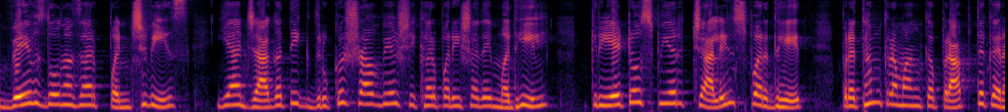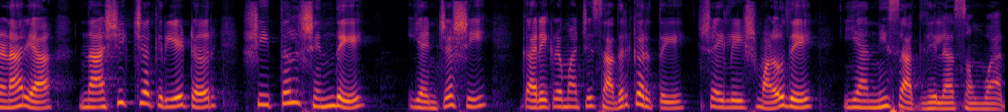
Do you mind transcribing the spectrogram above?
वेव्स दोन हजार पंचवीस या जागतिक दृकश्राव्य शिखर परिषदेमधील क्रिएटोस्पियर चॅलेंज स्पर्धेत प्रथम क्रमांक प्राप्त करणाऱ्या नाशिकच्या क्रिएटर शीतल शिंदे यांच्याशी कार्यक्रमाचे सादरकर्ते शैलेश माळोदे यांनी साधलेला संवाद.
